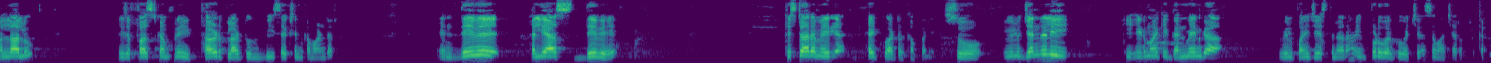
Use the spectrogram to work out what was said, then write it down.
Mallalu. Is a first company third platoon B section commander and Deve alias Deve Kistaram area head quarter company so వీళ్ళు జనరలీ ఈ హిడ్మాకి గన్మెన్గా వీళ్ళు పని చేస్తున్నారా? ఇప్పుడు వరకు వచ్చిన సమాచారం ప్రకారం.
